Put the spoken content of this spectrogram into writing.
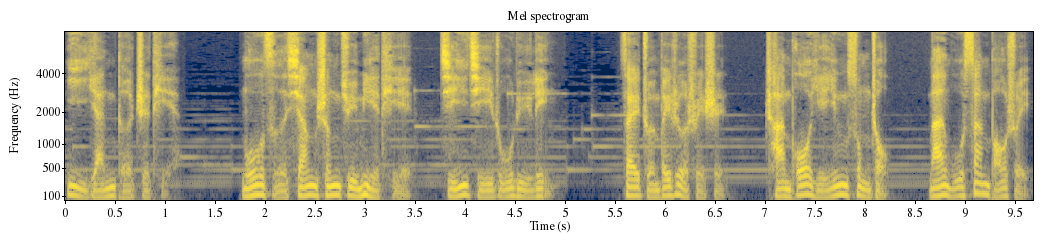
一言德之铁。母子相生俱灭铁，急急如律令。”在准备热水时，产婆也应诵咒：“南无三宝水，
